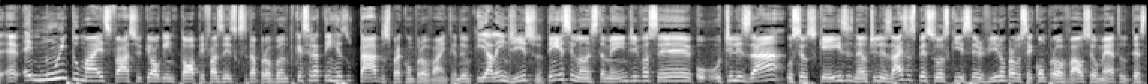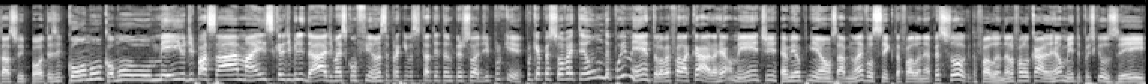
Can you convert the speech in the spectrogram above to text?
é, é muito mais fácil que alguém tope fazer isso que você tá provando, porque você já tem resultados para comprovar, entendeu? E além disso, tem esse lance também de você utilizar os seus cases, né? Utilizar essas pessoas que serviram para você comprovar o seu método, testar a sua hipótese, como, como meio de passar mais credibilidade, mais confiança para quem você tá tentando persuadir. Por quê? Porque a pessoa vai ter um depoimento, ela vai falar, cara, realmente é a minha opinião, sabe? Não é você que tá falando, é a pessoa que tá falando. Ela falou, cara, realmente depois que eu usei,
